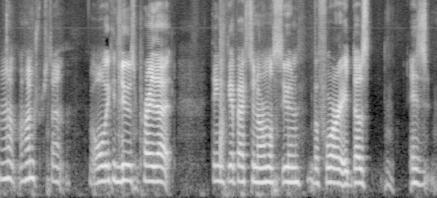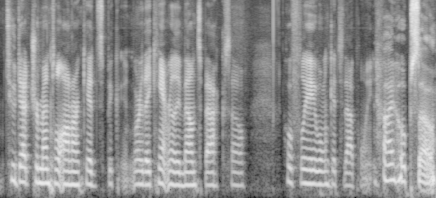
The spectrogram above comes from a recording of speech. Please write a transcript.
Mm, 100%. All we can do is pray that things get back to normal soon before it does is too detrimental on our kids bec- where they can't really bounce back. So hopefully it won't get to that point. I hope so.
